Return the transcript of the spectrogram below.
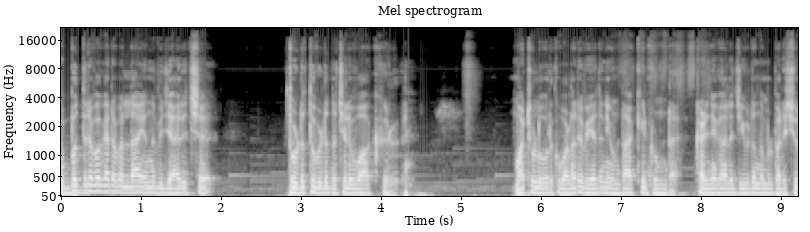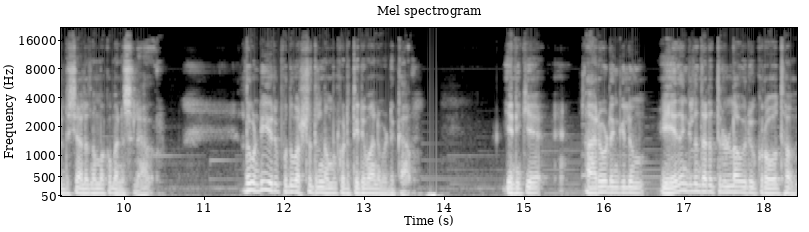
ഉപദ്രവകരമല്ല എന്ന് വിചാരിച്ച് തൊടുത്തുവിടുന്ന ചില വാക്കുകൾ മറ്റുള്ളവർക്ക് വളരെ വേദന ഉണ്ടാക്കിയിട്ടുണ്ട്. കഴിഞ്ഞകാല ജീവിതം നമ്മൾ പരിശോധിച്ചാൽ നമുക്ക് മനസ്സിലാകും. അതുകൊണ്ട് ഈ ഒരു പുതുവർഷത്തിൽ നമുക്കൊരു തീരുമാനമെടുക്കാം. എനിക്ക് ആരോടെങ്കിലും ഏതെങ്കിലും തരത്തിലുള്ള ഒരു ക്രോധം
